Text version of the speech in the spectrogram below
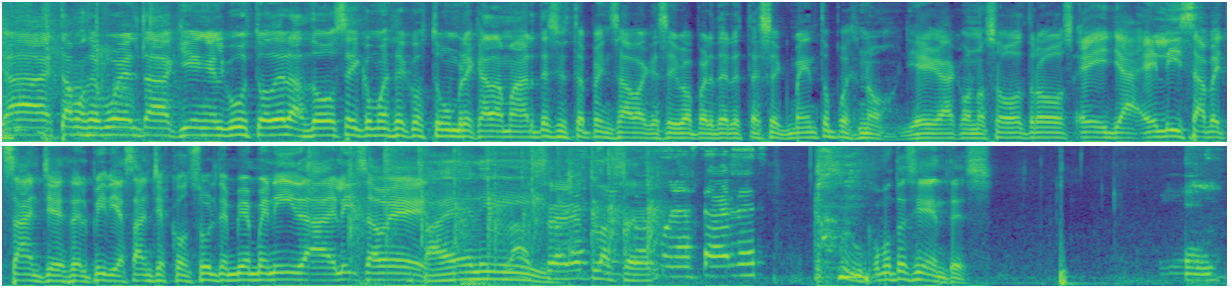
Ya estamos de vuelta aquí en el gusto de las 12 y como es de costumbre cada martes, si usted pensaba que se iba a perder este segmento, pues no, llega con nosotros ella, Elizabeth Sánchez del Pidia Sánchez Consulting. Bienvenida, Elizabeth. Eli. Placer, placer. Buenas tardes. ¿Cómo te sientes? Bien.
